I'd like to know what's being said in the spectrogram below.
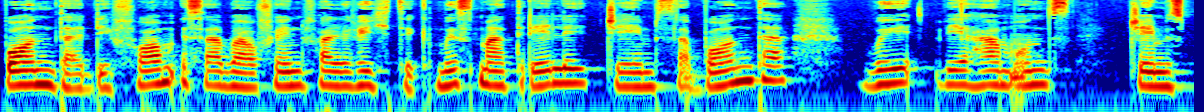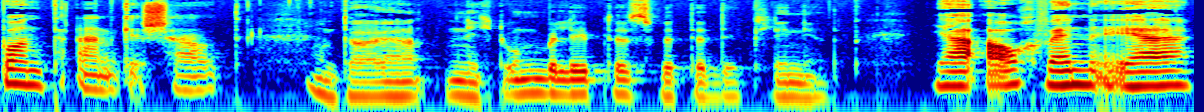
Bonda. Die Form ist aber auf jeden Fall richtig. Miss Matrele Jamesa Bonda. Wir, wir haben uns James Bond angeschaut. Und da er nicht unbelebt ist, wird er dekliniert. Ja, auch wenn er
